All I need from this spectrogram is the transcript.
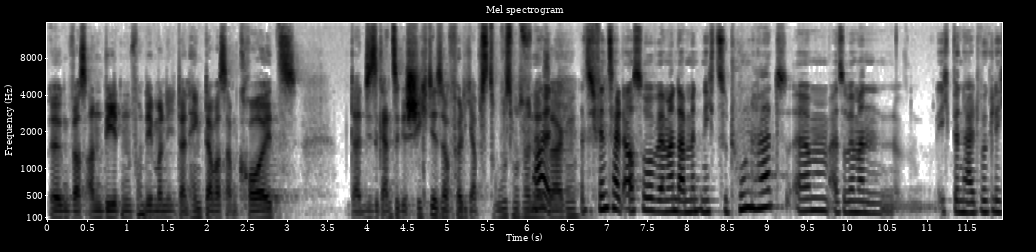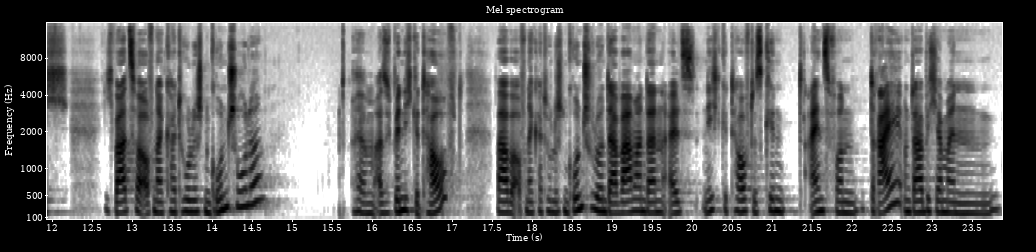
irgendwas anbeten, von dem man nicht, dann hängt da was am Kreuz. Da diese ganze Geschichte ist ja auch völlig abstrus, muss man ja Voll. sagen. Also ich finde es halt auch so, wenn man damit nichts zu tun hat, ähm, also wenn man, ich bin halt wirklich, ich war zwar auf einer katholischen Grundschule, ähm, also ich bin nicht getauft, war aber auf einer katholischen Grundschule und da war man dann als nicht getauftes Kind eins von drei und da habe ich ja mein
